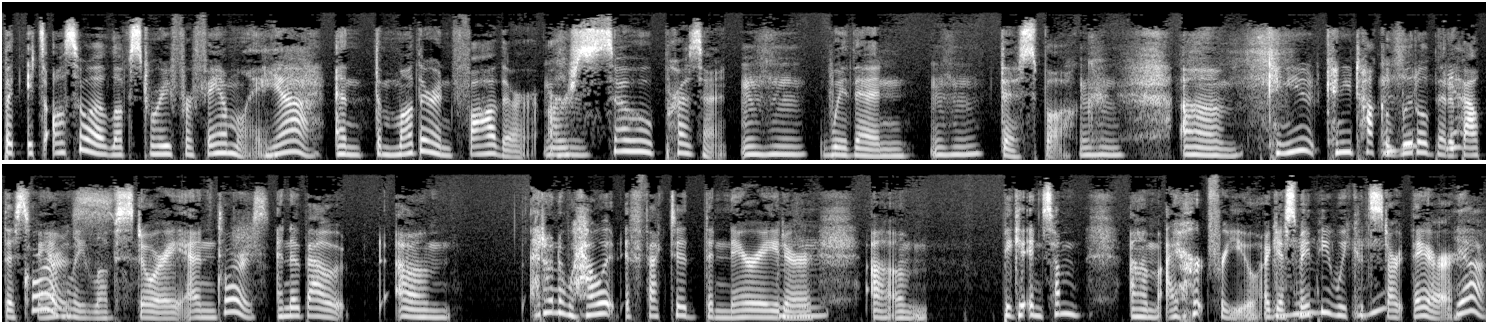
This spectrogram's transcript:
but it's also a love story for family. Yeah. and the mother and father are so present within this book. Um, can you can you talk a little bit Yeah, about this family love story and Of course. and about um, I don't know how it affected the narrator. Mm-hmm. Um, because in some, um, I hurt for you. I guess maybe we could start there. Mm-hmm. Yeah.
